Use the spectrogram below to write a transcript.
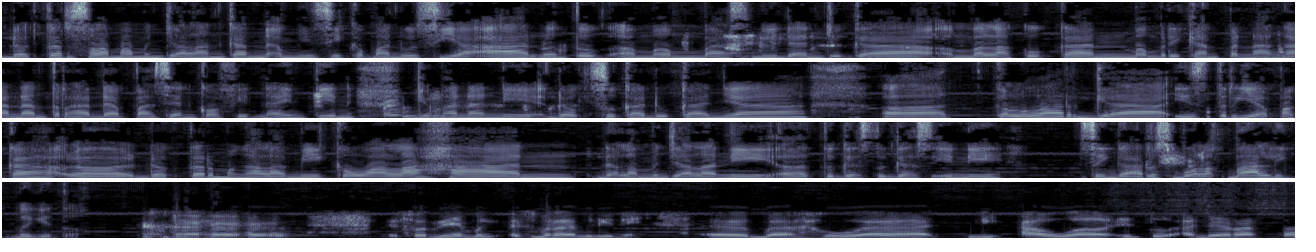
Dokter selama menjalankan misi kemanusiaan untuk uh, membasmi dan juga melakukan memberikan penanganan terhadap pasien COVID-19, gimana nih dok suka dukanya uh, keluarga, istri, apakah uh, dokter mengalami kewalahan dalam menjalani tugas-tugas uh, ini sehingga harus bolak-balik begitu? sebenarnya sebenarnya begini eh, bahwa di awal itu ada rasa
